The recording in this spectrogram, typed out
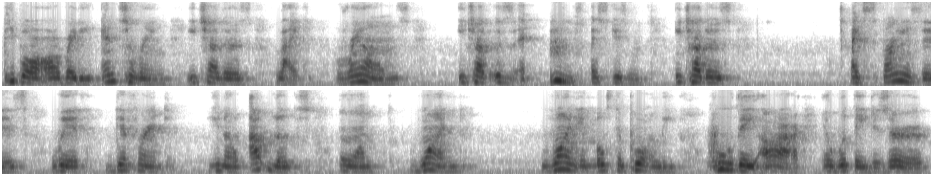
people are already entering each other's like realms each other's excuse me each other's experiences with different you know outlooks on one one and most importantly who they are and what they deserve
